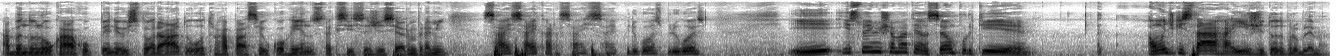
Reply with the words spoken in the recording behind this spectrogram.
abandonou o carro com o pneu estourado, outro rapaz saiu correndo, os taxistas disseram para mim, sai, sai cara, sai, sai, perigoso, perigoso. E isso aí me chama a atenção porque aonde que está a raiz de todo o problema?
